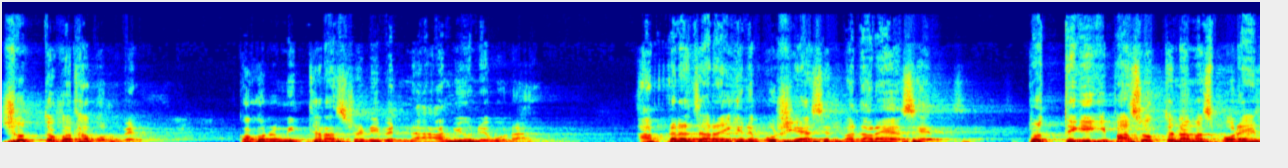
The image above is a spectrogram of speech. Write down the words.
সত্য কথা বলবেন, কখনো মিথ্যার আশ্রয় নেবেন না, আমিও নেব না। আপনারা যারা এখানে বসে আছেন বা দাঁড়ায় আছেন, প্রত্যেকে কি পাঁচ ওয়াক্ত নামাজ পড়েন?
